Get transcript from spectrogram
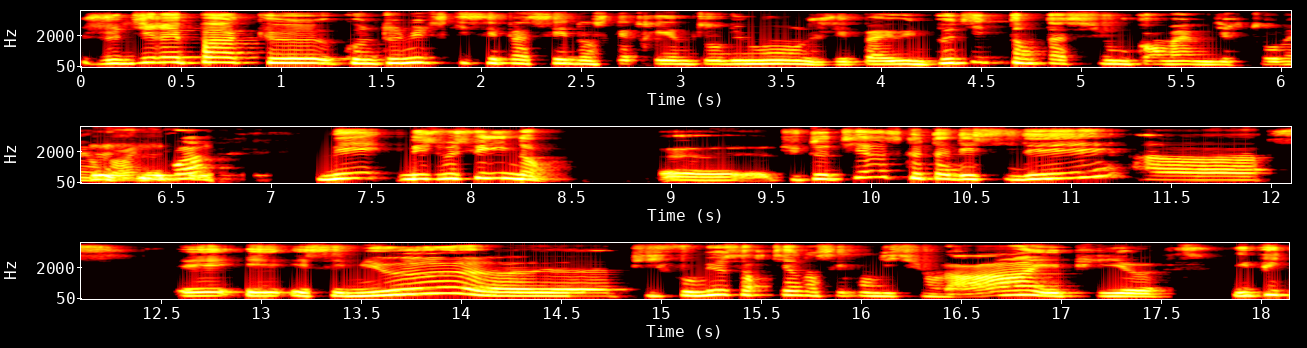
Je dirais pas que compte tenu de ce qui s'est passé dans ce quatrième tour du monde, j'ai pas eu une petite tentation quand même d'y retourner encore une fois, mais mais je me suis dit non. Euh, tu te tiens à ce que tu as décidé. Euh, et, et, et c'est mieux. Euh, puis il faut mieux sortir dans ces conditions-là. Et puis euh, et puis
